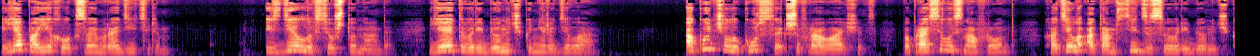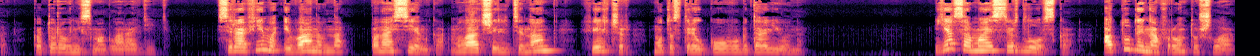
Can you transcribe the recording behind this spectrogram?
и я поехала к своим родителям. И сделала все, что надо. Я этого ребеночка не родила. Окончила курсы шифровальщиц, попросилась на фронт, хотела отомстить за своего ребеночка, которого не смогла родить. Серафима Ивановна Панасенко, младший лейтенант, фельдшер мотострелкового батальона. Я сама из Свердловска, оттуда и на фронт ушла.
